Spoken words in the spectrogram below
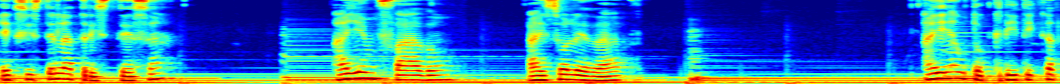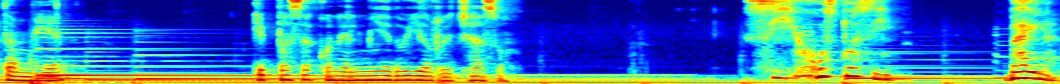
¿Existe la tristeza? ¿Hay enfado? ¿Hay soledad? ¿Hay autocrítica también? ¿Qué pasa con el miedo y el rechazo? Sí, justo así. Bailan,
